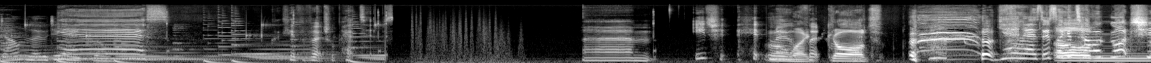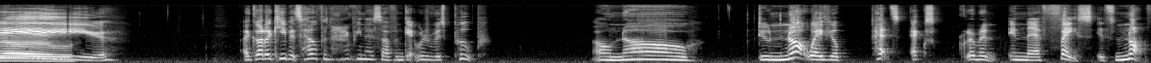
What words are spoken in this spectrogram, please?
Downloading April. Yes. Click here for virtual pet tips. Um, each hypno. Oh my god. yes, it's like Oh, a Tamagotchi. No. I gotta keep its health and happiness up and get rid of its poop. Oh no! Do not wave your pet's excrement in their face. It's not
